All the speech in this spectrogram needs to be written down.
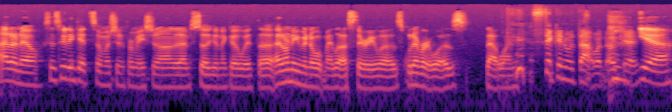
I don't know. Since we didn't get so much information on it, I'm still gonna go with. Uh, I don't even know what my last theory was. Whatever it was, that one. Sticking with that one. Okay. yeah.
